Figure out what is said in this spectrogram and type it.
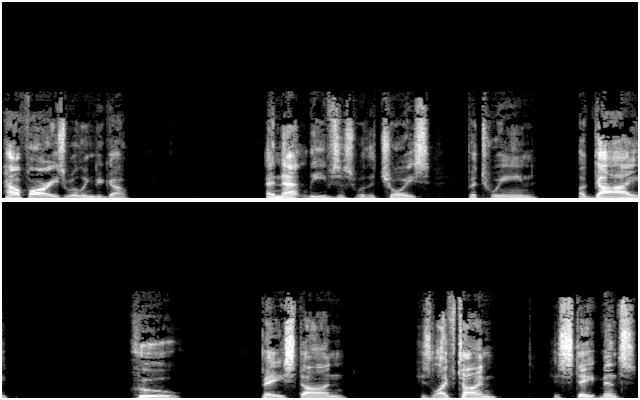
how far he's willing to go. And that leaves us with a choice between a guy who, based on his lifetime, his statements,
